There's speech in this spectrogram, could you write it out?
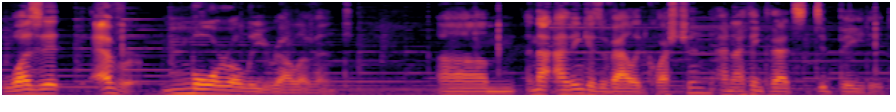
Was it ever morally relevant? Um, and that I think is a valid question, and I think that's debated.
